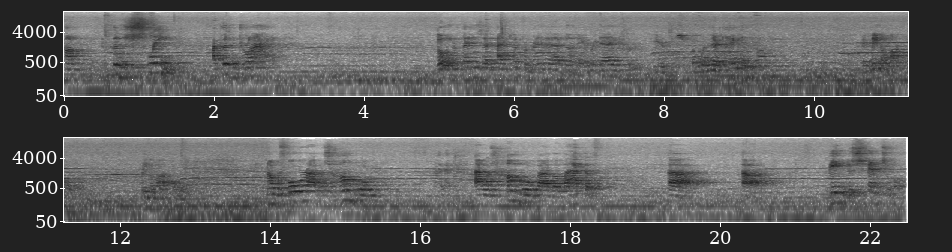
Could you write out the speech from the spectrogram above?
comfortably. I couldn't sleep. I couldn't drive. Those are things that I took for granted I've done every day for years. But when they're taken from you, they mean a lot more. Mean a lot more. Number four, I was humbled. I was humbled by the lack of uh, uh, being dispensable.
